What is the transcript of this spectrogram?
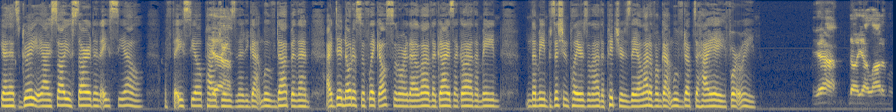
Yeah, that's great. Yeah, I saw you started in ACL with the ACL Padres, yeah. and then he got moved up. And then I did notice with Lake Elsinore that a lot of the guys, like a lot of the main, the main position players, a lot of the pitchers, they a lot of them got moved up to High A Fort Wayne. Yeah, no, yeah, a lot of them,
